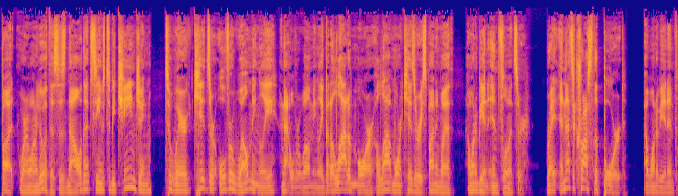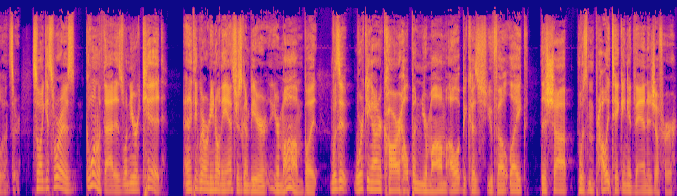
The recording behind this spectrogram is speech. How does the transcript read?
But where I want to go with this is now that seems to be changing to where kids are overwhelmingly, not overwhelmingly, but a lot of more, a lot more kids are responding with, I want to be an influencer, right? And that's across the board. I want to be an influencer. So I guess where I was going with that is when you're a kid, and I think we already know the answer is going to be your, your mom, but was it working on her car, helping your mom out because you felt like this shop was probably taking advantage of her,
